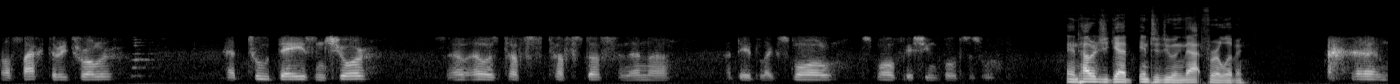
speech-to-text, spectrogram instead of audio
on a factory trawler. Had two days in shore, so that was tough, tough stuff. And then uh, I did like small, small fishing boats as well. And how did you get into doing that for a living? Um,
